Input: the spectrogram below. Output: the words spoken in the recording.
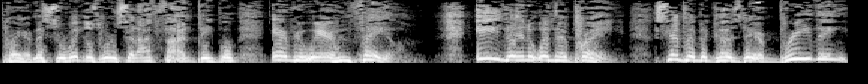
prayer. Mr. Wigglesworth said, I find people everywhere who fail, even when they're praying simply because they're breathing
